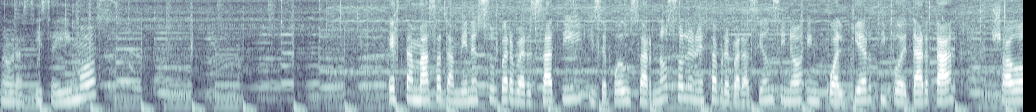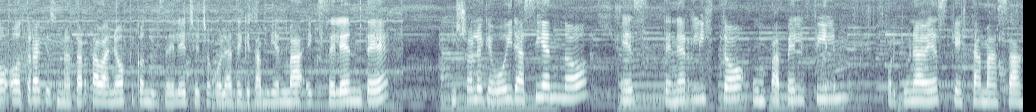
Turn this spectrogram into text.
Ahora sí seguimos. Esta masa también es súper versátil y se puede usar no solo en esta preparación, sino en cualquier tipo de tarta. Yo hago otra que es una tarta banoffee con dulce de leche y chocolate que también va excelente. Y yo lo que voy a ir haciendo es tener listo un papel film porque una vez que esta masa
